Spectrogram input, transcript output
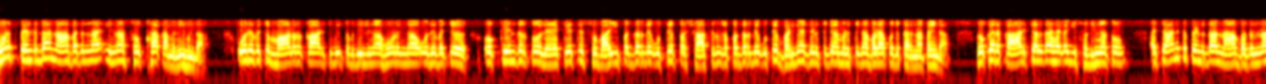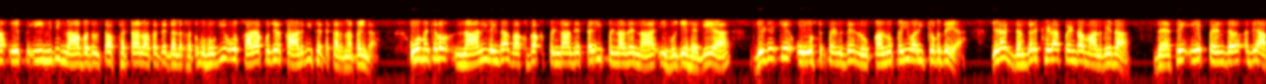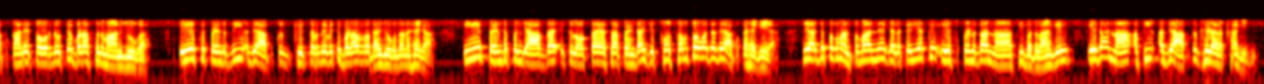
ਹੁਣ ਪਿੰਡ ਦਾ ਨਾਂ ਬਦਲਣਾ ਇੰਨਾ ਸੌਖਾ ਕੰਮ ਨਹੀਂ ਹੁੰਦਾ। ਉਹਦੇ ਵਿੱਚ ਮਾਲ ਰਿਕਾਰਡ 'ਚ ਵੀ ਤਬਦੀਲੀਆਂ ਹੋਣਗੀਆਂ, ਉਹਦੇ ਵਿੱਚ ਉਹ ਕੇਂਦਰ ਤੋਂ ਲੈ ਕੇ ਤੇ ਸੂਬਾਈ ਪੱਧਰ ਦੇ ਉੱਤੇ, ਪ੍ਰਸ਼ਾਸਨਿਕ ਪੱਧਰ ਦੇ ਉੱਤੇ ਬੜੀਆਂ ਗਿਣਤੀਆਂ ਮਿਣਤੀਆਂ ਬੜਾ ਕੁਝ ਕਰਨਾ ਪੈਂਦਾ। ਕਿਉਂਕਿ ਰਿਕਾਰਡ ਚੱਲਦਾ ਹੈਗਾ ਜੀ ਸਦੀਆਂ ਤੋਂ। ਅਚਾਨਕ ਪਿੰਡ ਦਾ ਨਾਂ ਬਦਲਣਾ, ਇੱਕ ਇਹ ਨਹੀਂ ਵੀ ਨਾਂ ਬਦਲਤਾ, ਫੱਟਾ ਲਾਤਾ ਤੇ ਗੱਲ ਖਤਮ ਹੋ ਗਈ, ਉਹ ਸਾਰਾ ਕੁਝ ਰਿਕਾਰਡ ਵੀ ਸੈੱਟ ਕਰਨਾ ਪੈਂਦਾ। ਉਹ ਮੈਂ ਚਲੋ ਨਾਂ ਨਹੀਂ ਲੈਂਦਾ, ਵੱਖ-ਵੱਖ ਪਿੰਡਾਂ ਦੇ, ਕਈ ਪਿੰਡਾਂ ਦੇ ਨਾਂ ਇਹੋ ਜਿਹੇ ਹੈਗੇ ਆ, ਜਿਹੜੇ ਕਿ ਉਸ ਪਿੰਡ ਦੇ ਲੋਕਾਂ ਨੂੰ ਕਈ ਵਾਰੀ ਚੁਭਦੇ ਆ। ਜਿਹੜਾ ਡੰਗਰ ਖੇੜਾ ਪਿੰਡ ਆ ਮਾਲਵੇ ਦਾ ਵੈਸੇ ਇਹ ਪਿੰਡ ਅਧਿਆਪਕਾਂ ਦੇ ਤੌਰ ਦੇ ਉੱਤੇ ਬੜਾ ਸਨਮਾਨਯੋਗ ਆ। ਇਸ ਪਿੰਡ ਦੀ ਅਧਿਆਪਕ ਖੇਤਰ ਦੇ ਵਿੱਚ ਬੜਾ ਵੱਡਾ ਯੋਗਦਾਨ ਹੈਗਾ। ਇਹ ਪਿੰਡ ਪੰਜਾਬ ਦਾ ਇਕਲੌਤਾ ਐਸਾ ਪਿੰਡ ਆ ਜਿੱਥੋਂ ਸਭ ਤੋਂ ਵੱਧ ਅਧਿਆਪਕ ਹੈਗੇ ਆ। ਤੇ ਅੱਜ ਭਗਵੰਤ ਮਾਨ ਨੇ ਗੱਲ ਕਹੀ ਆ ਕਿ ਇਸ ਪਿੰਡ ਦਾ ਨਾਂ ਅਸੀਂ ਬਦਲਾਂਗੇ। ਇਹਦਾ ਨਾਂ ਅਸੀਂ ਅਧਿਆਪਕ ਖੇੜਾ ਰੱਖਾਂਗੇ ਜੀ।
